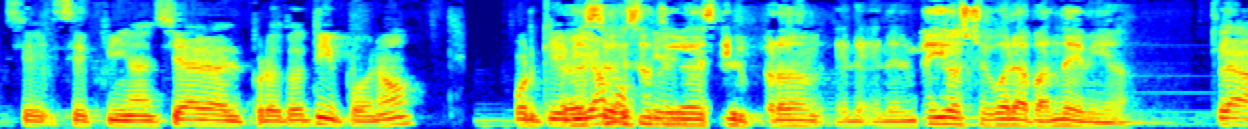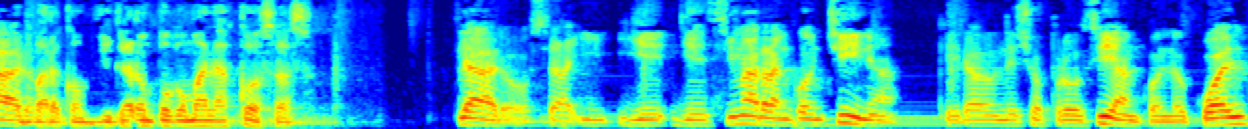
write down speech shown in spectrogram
se, se financiara el prototipo, ¿no? Porque Pero digamos eso que, te iba a decir, perdón, en, en el medio llegó la pandemia claro, para complicar un poco más las cosas. claro, o sea, y, y- y encima arrancó en China, que era donde ellos producían, con lo cual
